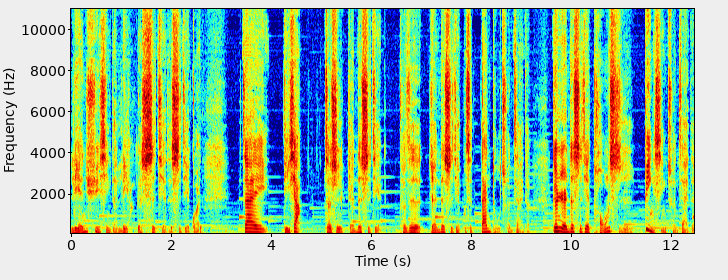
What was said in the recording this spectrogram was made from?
连续性的两个世界的世界观，在底下，这是人的世界，可是人的世界不是单独存在的，跟人的世界同时并行存在的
